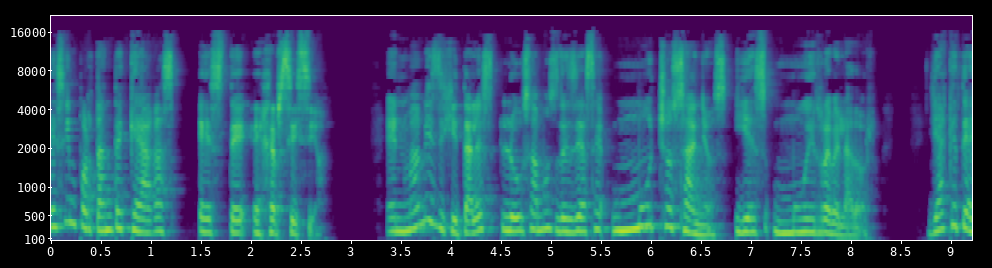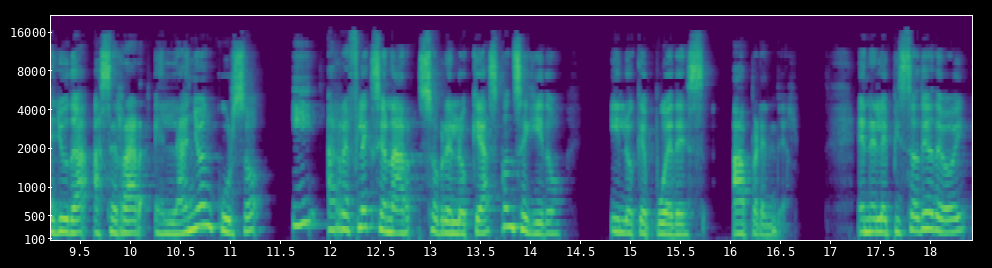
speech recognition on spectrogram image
es importante que hagas este ejercicio. En Mamis Digitales lo usamos desde hace muchos años y es muy revelador, ya que te ayuda a cerrar el año en curso y a reflexionar sobre lo que has conseguido y lo que puedes aprender. En el episodio de hoy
